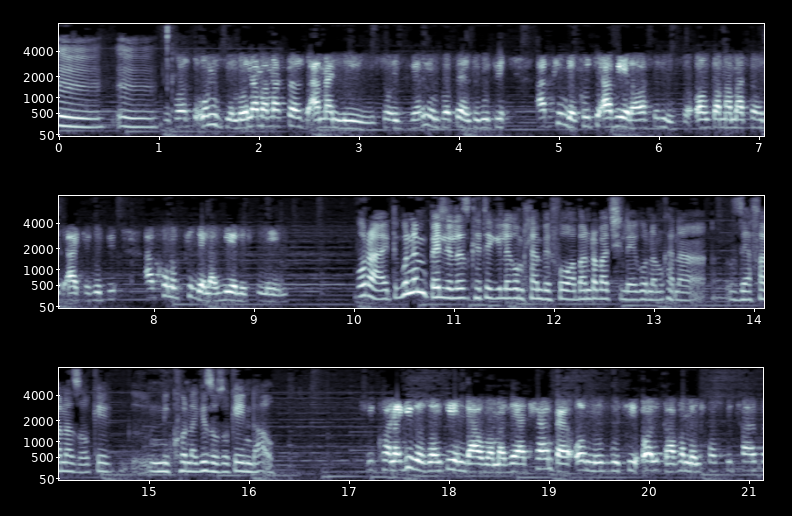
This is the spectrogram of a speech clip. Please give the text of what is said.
mm, mm. because umzimba unama-muscles amaningi so it's very important ukuthi aphinde futhi abuyele awasebenzise onke ama-muscles akhe ukuthi akhona ukuphindela kubuyele esimeni. Olright kunembhedlela ezikhethekileko mhlambe for abantu abachileko namkhana ziyafana zonke nikhona kizo zonke indawo sikhona kizo zonke iy'ndawo mama. They are trying by all means ukuthi all government hospitals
